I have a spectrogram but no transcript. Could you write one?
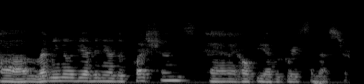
Uh, let me know if you have any other questions, and I hope you have a great semester.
